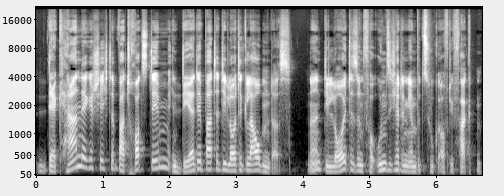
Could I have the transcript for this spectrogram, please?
der Kern der Geschichte war trotzdem in der Debatte, die Leute glauben das. Ne? Die Leute sind verunsichert in ihrem Bezug auf die Fakten.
